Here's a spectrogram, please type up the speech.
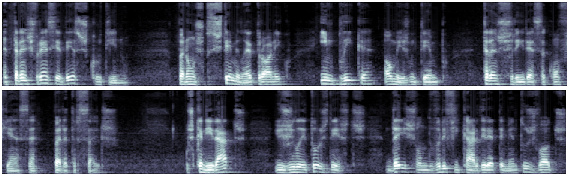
A transferência desse escrutínio para um sistema eletrónico implica, ao mesmo tempo, transferir essa confiança para terceiros. Os candidatos e os eleitores destes deixam de verificar diretamente os votos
